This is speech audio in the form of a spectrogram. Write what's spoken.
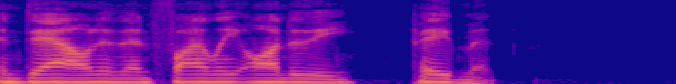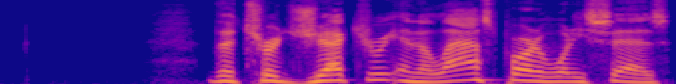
and down and then finally onto the pavement. The trajectory, and the last part of what he says,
